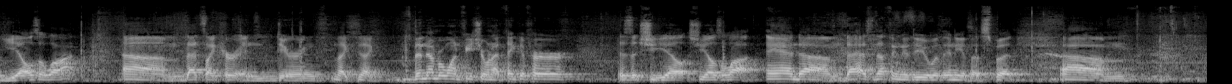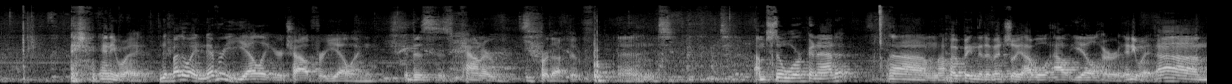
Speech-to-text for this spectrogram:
yells a lot. Um, that's like her endearing, like like the number one feature when I think of her is that she yell she yells a lot, and um, that has nothing to do with any of us. But um, anyway, by the way, never yell at your child for yelling. This is counterproductive, and I'm still working at it. Um, I'm hoping that eventually I will out yell her. Anyway, um,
